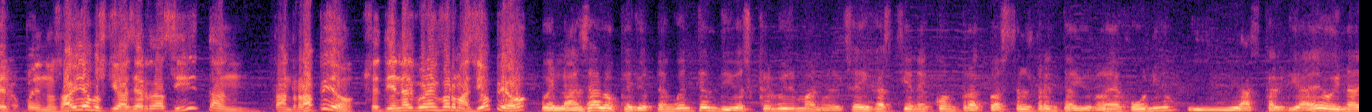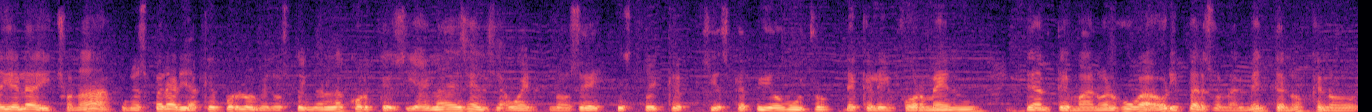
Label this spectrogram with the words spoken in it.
pero pues no sabíamos que iba a ser así tan, tan rápido. ¿Usted tiene alguna información, Pio? Pues Lanza, lo que yo tengo entendido es que Luis Manuel Seijas tiene contrato hasta el 31 de junio y hasta el día de hoy nadie le ha dicho nada. Uno esperaría que por lo menos tengan la cortesía y la decencia. Bueno, no sé, estoy que si es que pido mucho de que le informen de antemano al jugador y personalmente, ¿no? Que no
